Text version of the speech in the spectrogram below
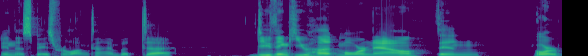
in this space for a long time, but uh, do you think you hunt more now than, or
